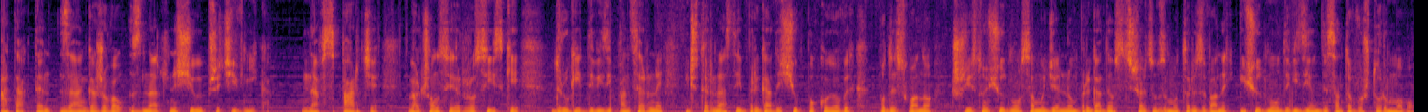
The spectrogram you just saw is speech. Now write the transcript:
Atak ten zaangażował znaczne siły przeciwnika. Na wsparcie walczącej rosyjskiej II Dywizji Pancernej i 14 Brygady Sił Pokojowych podesłano 37 Samodzielną Brygadę Strzelców Zmotoryzowanych i 7 Dywizję Desantowo-Szturmową.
